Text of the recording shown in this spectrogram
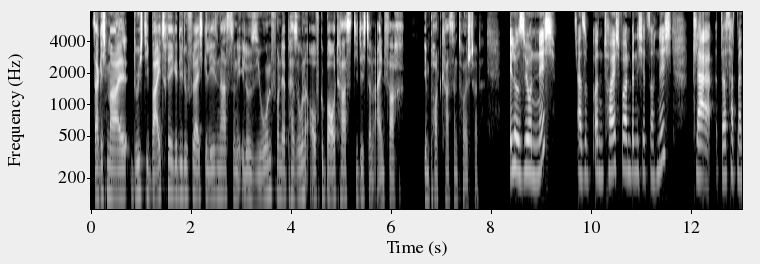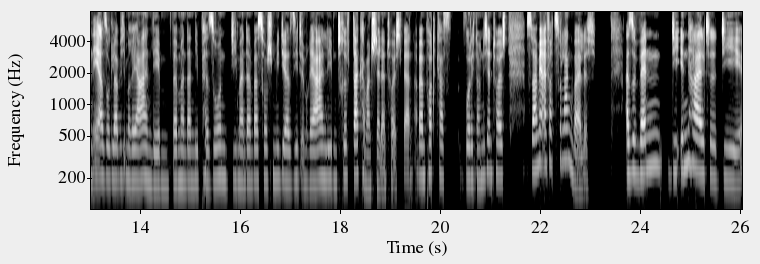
sag ich mal, durch die Beiträge, die du vielleicht gelesen hast, so eine Illusion von der Person aufgebaut hast, die dich dann einfach im Podcast enttäuscht hat? Illusion nicht. Also enttäuscht worden bin ich jetzt noch nicht. Klar, das hat man eher so, glaube ich, im realen Leben. Wenn man dann die Person, die man dann bei Social Media sieht, im realen Leben trifft, da kann man schnell enttäuscht werden. Aber im Podcast wurde ich noch nicht enttäuscht. Es war mir einfach zu langweilig. Also wenn die Inhalte, die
